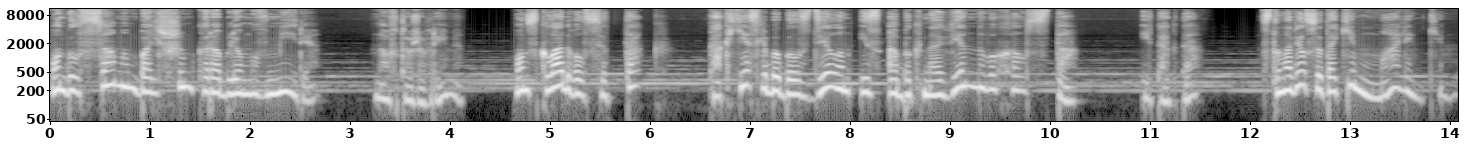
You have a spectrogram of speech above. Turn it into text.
Он был самым большим кораблем в мире, но в то же время он складывался так, как если бы был сделан из обыкновенного холста — и тогда становился таким маленьким,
